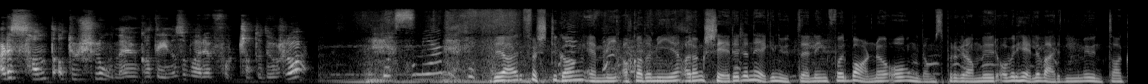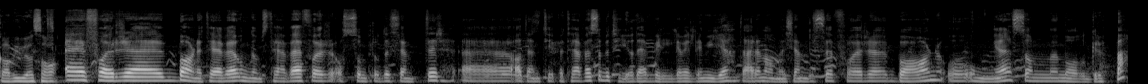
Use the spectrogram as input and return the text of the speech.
Er det sant at du slo ned hun Katrine, og så bare fortsatte du å slå? Yes, Det er første gang Emmy-akademiet arrangerer en egen utdeling for barne- og ungdomsprogrammer over hele verden, med unntak av USA. Eh, For eh, barne-TV, ungdoms-TV, for oss som produsenter eh, av den type TV, så betyr jo det veldig, veldig mye. Det er en anerkjennelse for barn og unge som målgruppe.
